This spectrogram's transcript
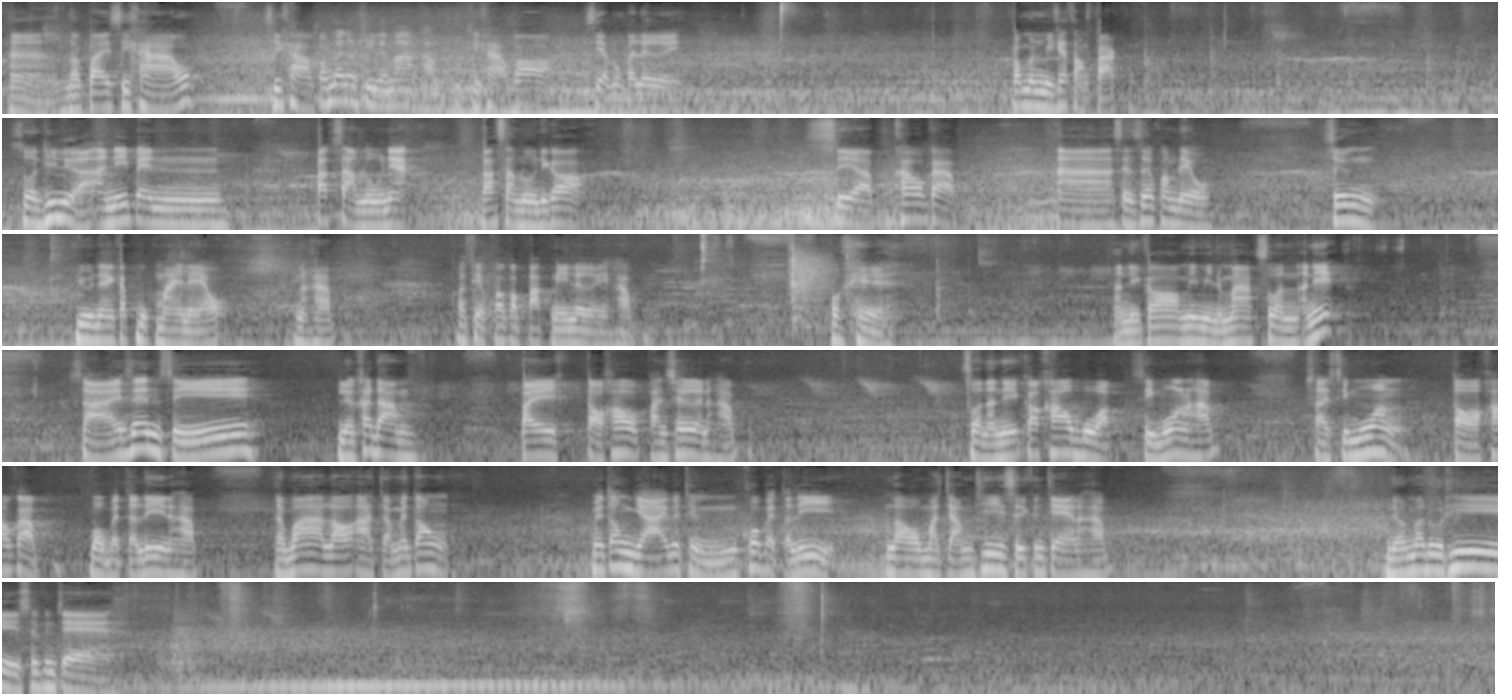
อ่าเราไปสีขาว สีขาวก็ไม่ต้องคิดอะไรมากครับ สีขาวก็เสียบลงไปเลย ก็มันมีแค่สองปลั๊ก ส่วนที่เหลืออันนี้เป็นปลั๊กสามรูเนี่ยปลั๊กสามรูนี่ก็ เสียบเข้ากับอ่าเซ็นเซอร์ความเร็ว ซึ่งอยู่ในกระปุกใหม่แล้วนะครับ ก็เสียบเข้ากับปลั๊กนี้เลยครับ โอเค อันนี้ก็ไม่มีอะไรมากส่วนอันนี้ สายเส้นสีเหลืองข้าดำไปต่อเข้าพันเชอร์นะครับ ส่วนอันนี้ก็เข้าบวกสีม่วงนะครับ สายสีม่วงต่อเข้ากับบวกแบตเตอรี่นะครับ แต่ว่าเราอาจจะไม่ต้อง ไม่ต้องย้ายไปถึงขั้วแบตเตอรี่ เรามาจำที่ซื้อกุญแจนะครับ เดี๋ยวมาดูที่ซื้อกุญแจ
